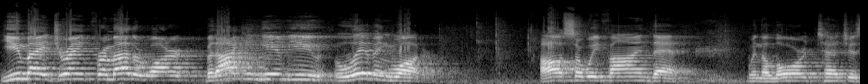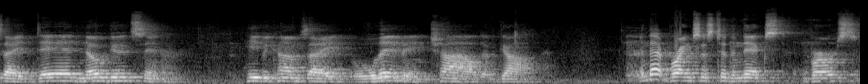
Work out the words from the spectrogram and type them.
You may drink from other water, but I can give you living water. Also, we find that when the Lord touches a dead, no good sinner, he becomes a living child of God. And that brings us to the next verse.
